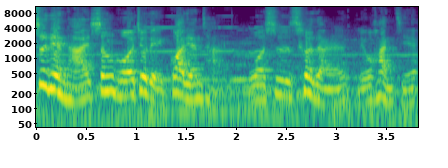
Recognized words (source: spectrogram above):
次电台生活就得挂点彩，我是策展人刘汉杰。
